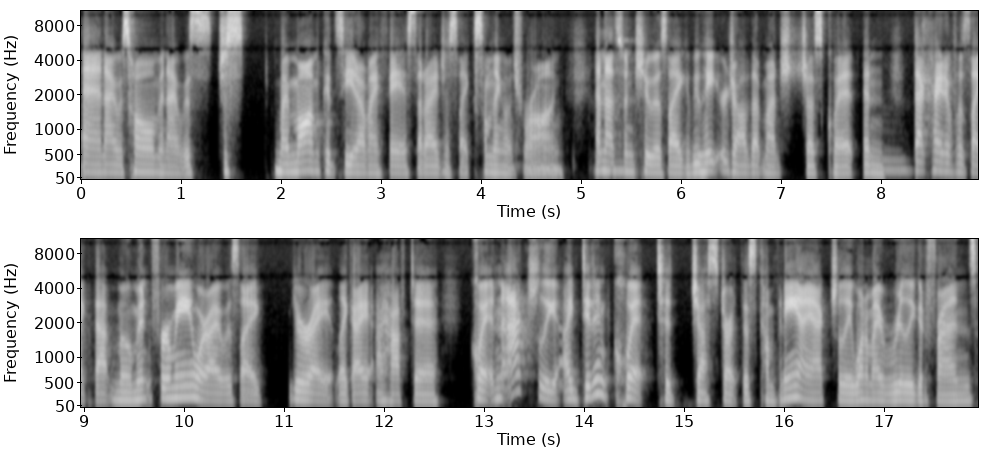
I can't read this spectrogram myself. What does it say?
and I was home and I was just, my mom could see it on my face that I just like something was wrong. And that's when she was like, if you hate your job that much, just quit. And that kind of was like that moment for me where I was like, you're right. Like I, I have to quit. And actually, I didn't quit to just start this company. I actually, one of my really good friends,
